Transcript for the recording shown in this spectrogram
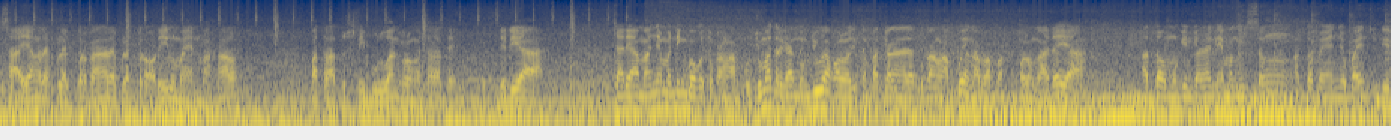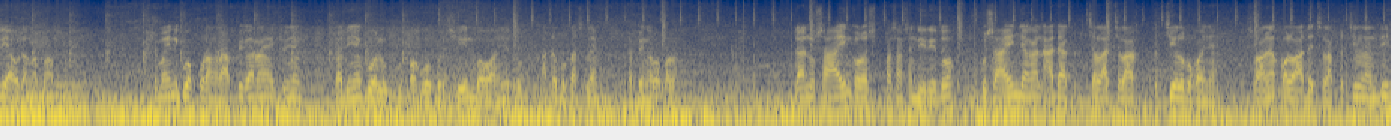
sayang reflektor karena reflektor ori lumayan mahal 400 ribuan kalau nggak salah teh. Jadi ya cari amannya mending bawa ke tukang lampu. Cuma tergantung juga kalau di tempat kalian ada tukang lampu ya nggak apa-apa. Kalau nggak ada ya atau mungkin kalian emang iseng atau pengen nyobain sendiri ya udah nggak apa-apa. Cuma ini gua kurang rapi karena itunya tadinya gua lupa gua bersihin bawahnya tuh ada bekas lem tapi nggak apa-apa lah. Dan usahain kalau pasang sendiri tuh usahain jangan ada celah-celah kecil pokoknya. Soalnya kalau ada celah kecil nanti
